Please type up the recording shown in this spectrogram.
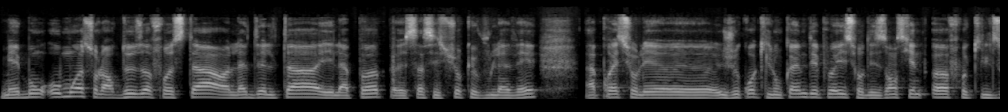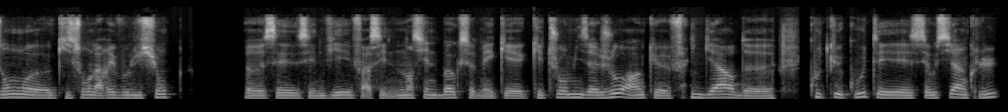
Mais bon, au moins sur leurs deux offres stars, la Delta et la Pop, euh, ça c'est sûr que vous l'avez. Après, sur les, euh, je crois qu'ils l'ont quand même déployé sur des anciennes offres qu'ils ont, euh, qui sont la Révolution. c'est une vieille, enfin c'est une ancienne box, mais qui est, toujours mise à jour, hein, que Free garde coûte que coûte, et c'est aussi inclus.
